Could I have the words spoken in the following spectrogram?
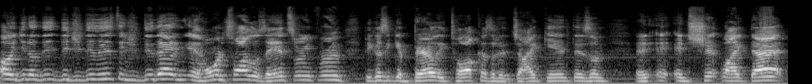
Oh, you know, did, did you do this? Did you do that? And, and Hornswoggle's answering for him because he can barely talk because of the gigantism and, and, and, shit like that.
